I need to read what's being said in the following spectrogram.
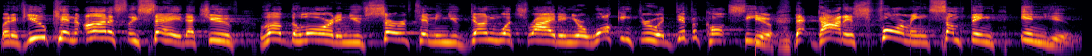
But if you can honestly say that you've loved the Lord and you've served Him and you've done what's right and you're walking through a difficult season, that God is forming something in you.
